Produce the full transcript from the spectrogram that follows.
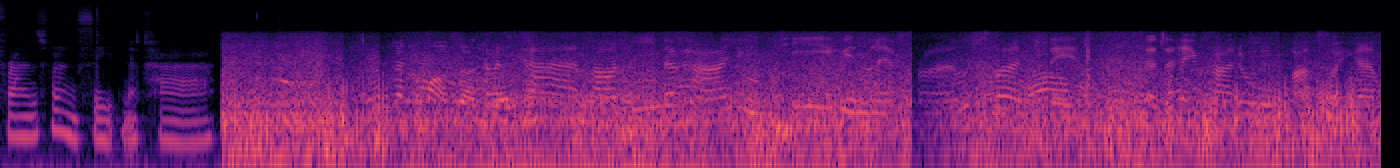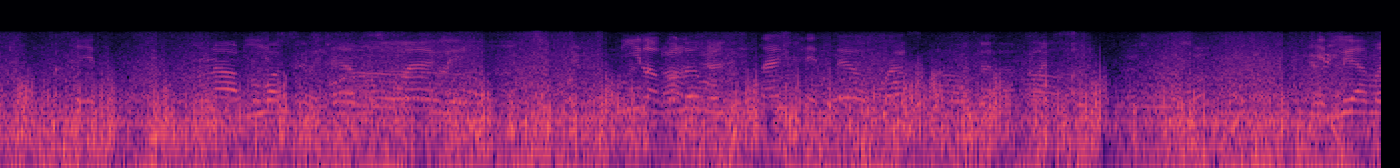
ฟรานซ์ฝรั่งเศสนะคะสวัสดีค่ะ ตอนนี้นะคะอยู่ที่เวียนเลฟรานซ์ฝรั่งเศสเดี๋ยวจะให้พาดูความสวยงามของประเทศนี้สวยงามมากๆเลย นี่เราก็เริ่มนั่งเซ็นเตอร์ของมาสแล้วก็ เห็นเรือไหม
